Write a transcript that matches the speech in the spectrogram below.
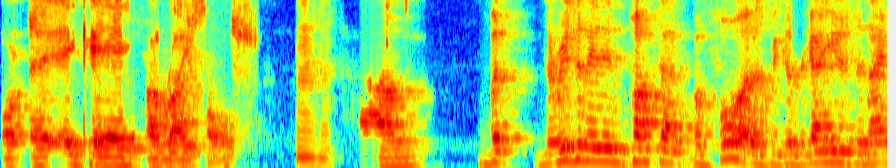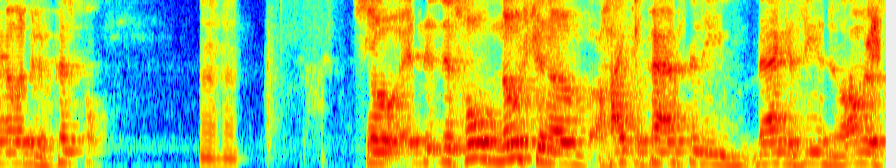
or a- AKA a rifle. Mhm. Um, but the reason they didn't pump that before is because the guy used a nine millimeter pistol. Mhm. So uh, this whole notion of high capacity magazines and all this,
